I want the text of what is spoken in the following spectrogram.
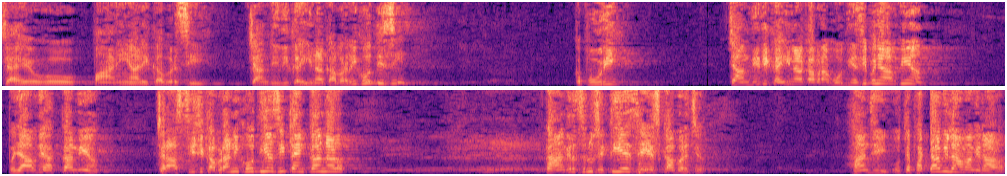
ਚਾਹੇ ਉਹ ਪਾਣੀ ਵਾਲੀ ਕਬਰ ਸੀ, ਚਾਂਦੀ ਦੀ ਕਹੀ ਨਾਲ ਕਬਰ ਨਹੀਂ ਖੋਦੀ ਸੀ। ਕਪੂਰੀ ਚਾਂਦੀ ਦੀ ਕਹੀ ਨਾਲ ਕਬਰਾਂ ਖੋਦੀਆਂ ਸੀ ਪੰਜਾਬ ਦੀਆਂ, ਪੰਜਾਬ ਦੇ ਹੱਕਾਂ ਦੀਆਂ। 84 ਚ ਕਬਰਾਂ ਨਹੀਂ ਖੋਦੀਆਂ ਸੀ ਟੈਂਕਾਂ ਨਾਲ। ਕਾਂਗਰਸ ਨੂੰ ਸਿੱਟੀ ਇਸ ਇਸ ਕਬਰ ਚ। ਹਾਂਜੀ, ਉੱਤੇ ਫੱਟਾ ਵੀ ਲਾਵਾਂਗੇ ਨਾਲ,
